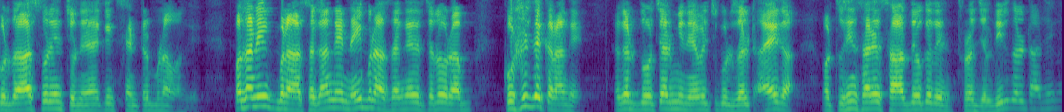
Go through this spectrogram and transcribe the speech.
ਗੁਰਦਾਸਪੁਰ ਨੇ ਚੁਣਿਆ ਕਿ ਇੱਕ ਸੈਂਟਰ ਬਣਾਵਾਂਗੇ। ਪਤਾ ਨਹੀਂ ਬਣਾ ਸਕਾਂਗੇ, ਨਹੀਂ ਬਣਾ ਸਕਾਂਗੇ ਚਲੋ ਰੱਬ ਕੋਸ਼ਿਸ਼ ਤੇ ਕਰਾਂਗੇ। ਅਗਰ 2-4 ਮਹੀਨਿਆਂ ਵਿੱਚ ਕੋਈ ਰਿਜ਼ਲਟ ਆਏਗਾ ਔਰ ਤੁਸੀਂ ਸਾਰੇ ਸਾਥ ਦਿਓਗੇ ਤੇ ਥੋੜਾ ਜਲਦੀ ਰਿਜ਼ਲਟ ਆ ਜਾਏਗਾ।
